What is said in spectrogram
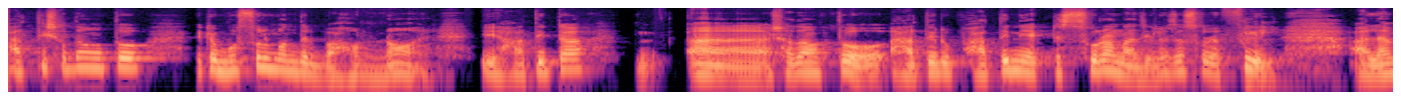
হাতি সাধারণত এটা মুসলমানদের বাহন নয়। এই হাতিটা সাধারণত হাতির হাতি নিয়ে একটি সূরা নাজিল হয়েছে সূরা ফিল। আলাম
